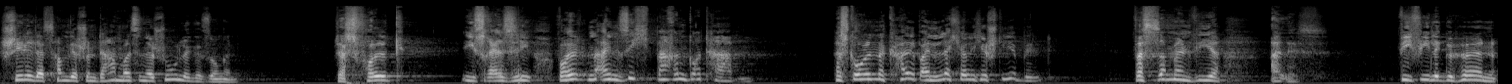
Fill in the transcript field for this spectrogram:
Schill, das haben wir schon damals in der Schule gesungen. Das Volk Israel, sie wollten einen sichtbaren Gott haben. Das goldene Kalb, ein lächerliches Stierbild. Was sammeln wir alles? Wie viele gehören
